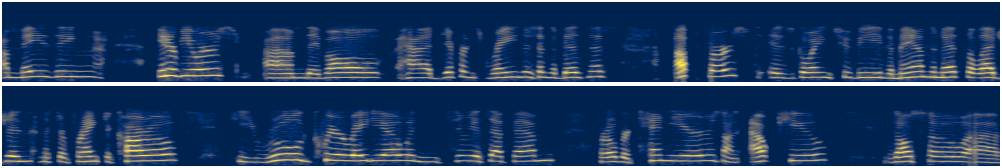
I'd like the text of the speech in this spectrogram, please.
amazing interviewers. Um, they've all had different ranges in the business. Up first is going to be the man, the myth, the legend, Mr. Frank DeCaro. He ruled queer radio and Sirius FM for over 10 years on OutQ. He's also uh,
